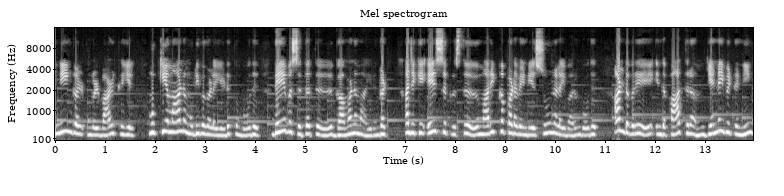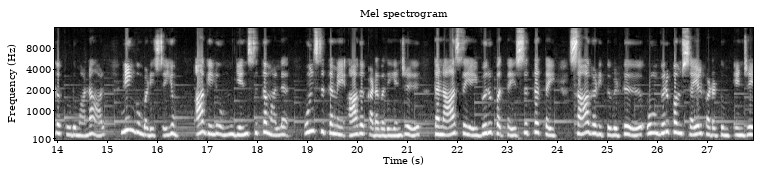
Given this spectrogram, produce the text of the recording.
நீங்கள் உங்கள் வாழ்க்கையில் முக்கியமான முடிவுகளை எடுக்கும் போது தேவ சித்தத்தில் கவனமாயிருங்கள். அன்றைக்கு ஏசு கிறிஸ்து மறிக்கப்பட வேண்டிய சூழ்நிலை வரும்போது ஆண்டவரே இந்த பாத்திரம் என்னை விட்டு நீங்க கூடுமானால் நீங்கும்படி செய்யும். ஆகிலும் என் சித்தம் அல்ல உம் சித்தமே ஆக கடவது என்று தன் ஆசையை விருப்பத்தை சித்தத்தை சாகடித்து விட்டு உம் விருப்பம் செயல்படட்டும் என்றே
